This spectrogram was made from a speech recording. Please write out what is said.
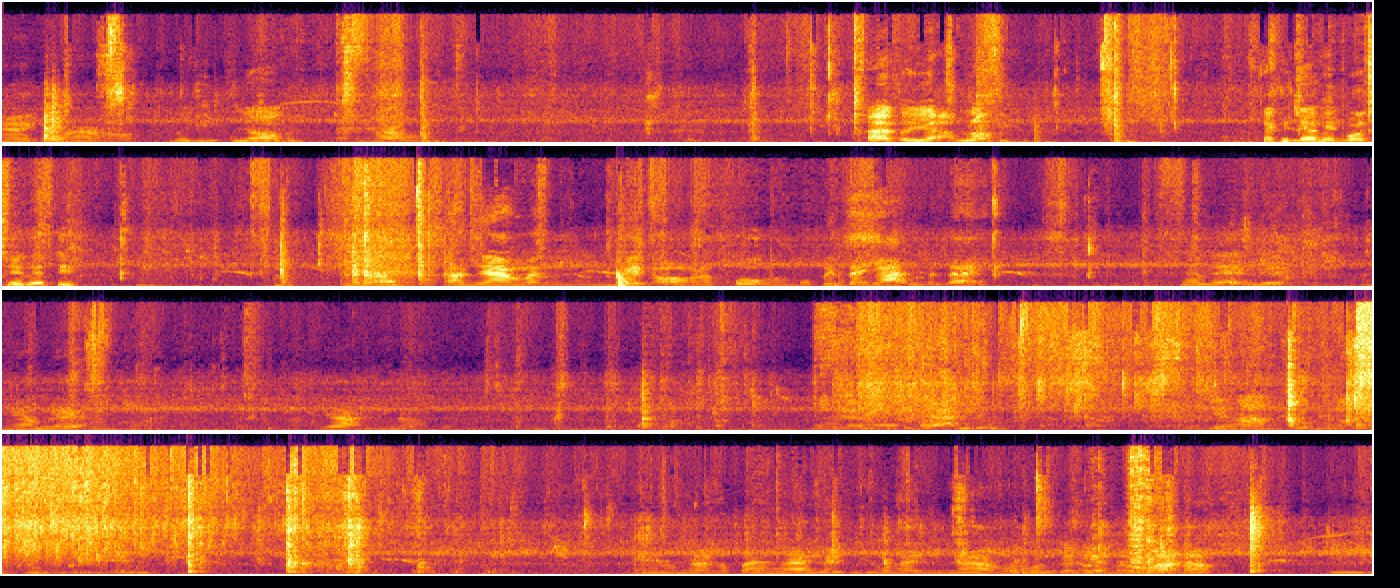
ใหญ่กันมากแล้วบ่ดีน้องข้าวขายตัวอย่างเนาะถ้าคือจะเฮ็ดบ่เสร็จแล้วติข้าวย่ามันเฮ็ดออกแล้วโคกมันบ่เป็นตาย่านปานใดนั่นแรกเด้ข้าวย่ามแรกมันหน่อยย่านอยู่แล้วนั่นแรกจะย่านอยู่ ที่ห่างต้มน้องสิเย็นอืมถ้าก็ไปหาเฮ็ดอยู่ไผอยู่หน้าบางคนก็เลี้ยงงัวเนาะๆอืม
